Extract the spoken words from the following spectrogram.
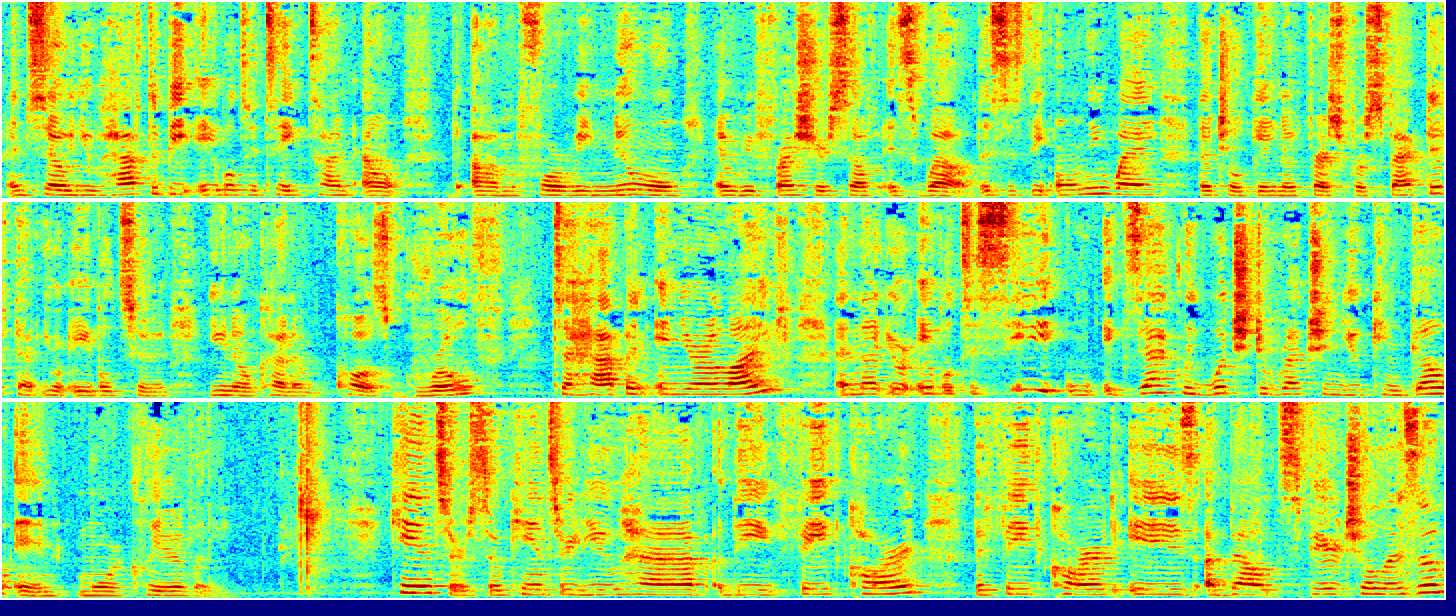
And so you have to be able to take time out um, for renewal and refresh yourself as well. This is the only way that you'll gain a fresh perspective that you're able to, you know, kind of cause growth to happen in your life and that you're able to see exactly which direction you can go in more clearly. Cancer. So, Cancer, you have the faith card. The faith card is about spiritualism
